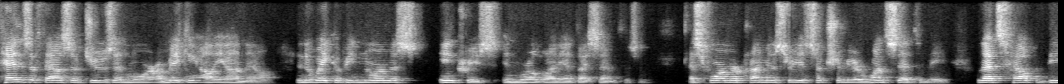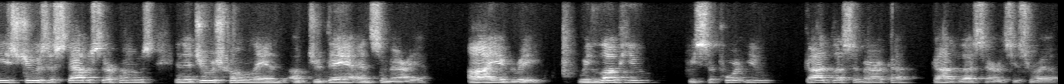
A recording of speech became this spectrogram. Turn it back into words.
Tens of thousands of Jews and more are making Aliyah now in the wake of enormous increase in worldwide anti-Semitism. As former Prime Minister Yitzhak Shamir once said to me, let's help these Jews establish their homes in the Jewish homeland of Judea and Samaria. I agree. We love you. We support you. God bless America. God bless Eretz Yisrael.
